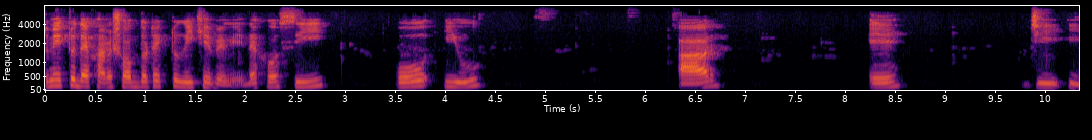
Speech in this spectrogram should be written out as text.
তুমি একটু দেখো, আমি শব্দটা একটু লিখে ফেলি। দেখো সি ও ইউ আর এ জি ই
